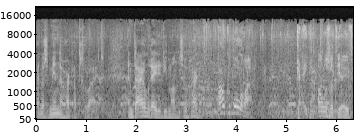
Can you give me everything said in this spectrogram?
En als het minder hard had gewaaid. En daarom reden die mannen zo hard. Bauke Mollema. Kijk naar alles wat hij heeft.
